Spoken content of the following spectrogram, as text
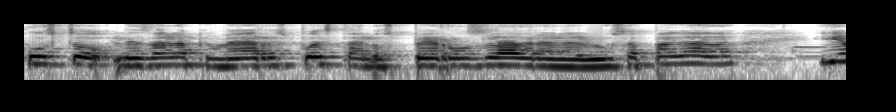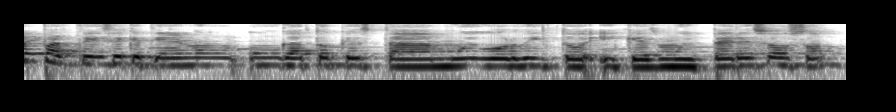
justo les dan la primera respuesta, los perros ladran la luz apagada y aparte dice que tienen un, gato que está muy gordito y que es muy perezoso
